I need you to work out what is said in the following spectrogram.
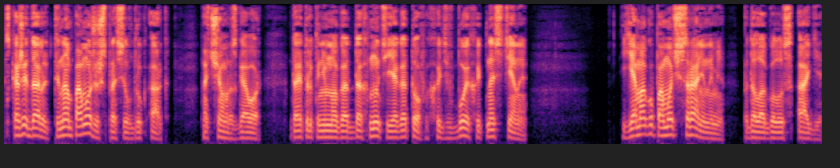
Скажи, Дарль, ты нам поможешь? Спросил вдруг Арк. О чем разговор? Дай только немного отдохнуть, и я готов, хоть в бой, хоть на стены. Я могу помочь с ранеными, подала голос Аги.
